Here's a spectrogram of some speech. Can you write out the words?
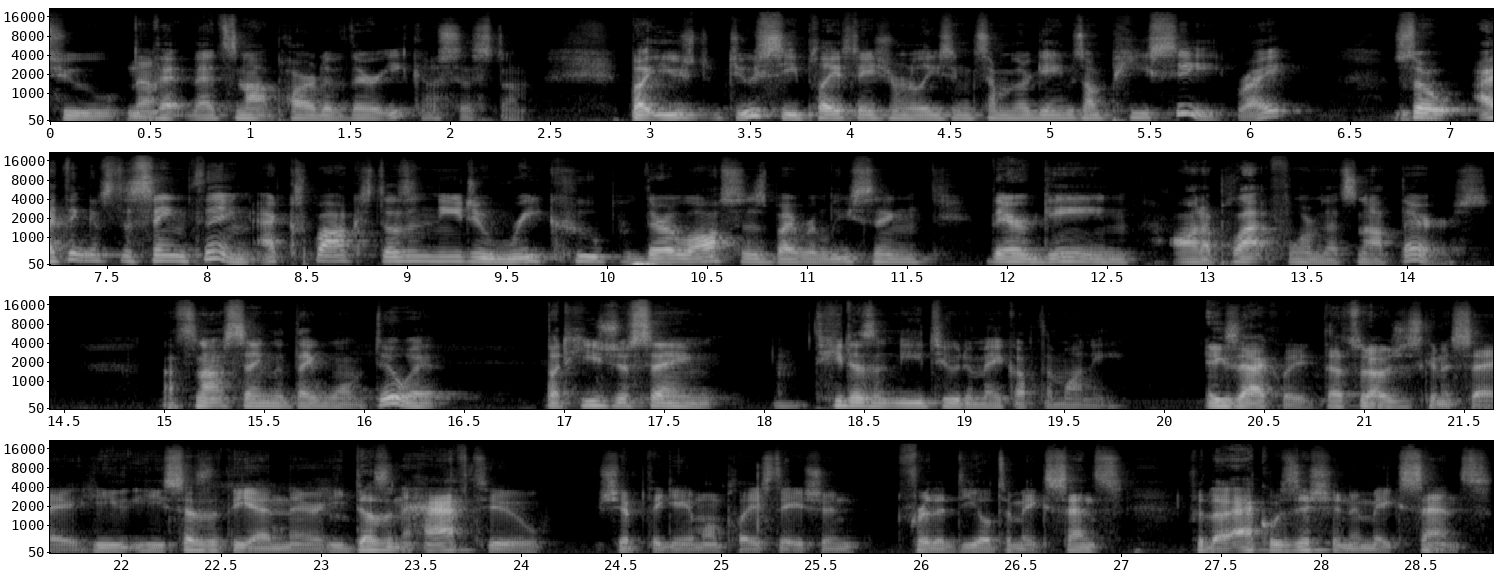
To No. that that's not part of their ecosystem. But you do see PlayStation releasing some of their games on PC, right? So I think it's the same thing. Xbox doesn't need to recoup their losses by releasing their game on a platform that's not theirs. That's not saying that they won't do it, but he's just saying he doesn't need to to make up the money. Exactly. That's what I was just gonna say. He he says at the end there he doesn't have to ship the game on PlayStation for the deal to make sense for the acquisition to make sense.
